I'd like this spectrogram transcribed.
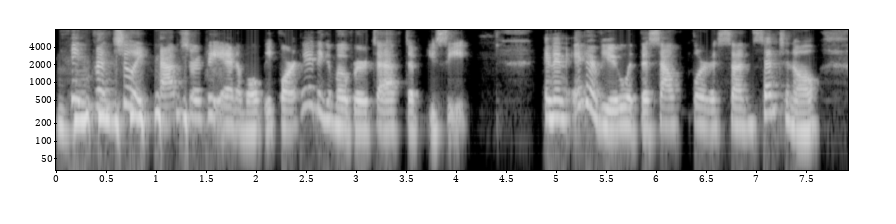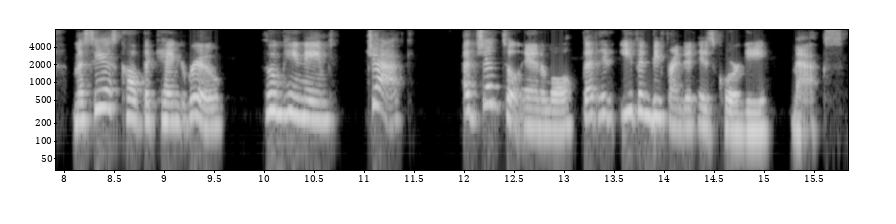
eventually captured the animal before handing him over to FWC. In an interview with the South Florida Sun Sentinel, Macias called the kangaroo, whom he named Jack, a gentle animal that had even befriended his corgi, Max.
